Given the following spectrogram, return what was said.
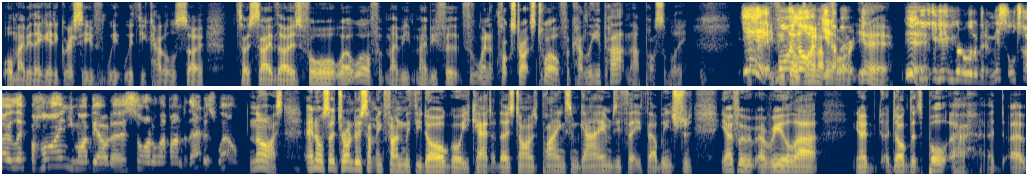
or maybe they get aggressive with, with your cuddles. So so save those for well well for maybe maybe for, for when the clock strikes twelve for cuddling your partner possibly. Yeah, if your why not? not you know, it, yeah, yeah. If if you've got a little bit of mistletoe left behind, you might be able to sidle up under that as well. Nice. And also try and do something fun with your dog or your cat at those times, playing some games if they, if they'll be interested. You know, if we're a real, uh, you know, a dog that's ball, uh, a, a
